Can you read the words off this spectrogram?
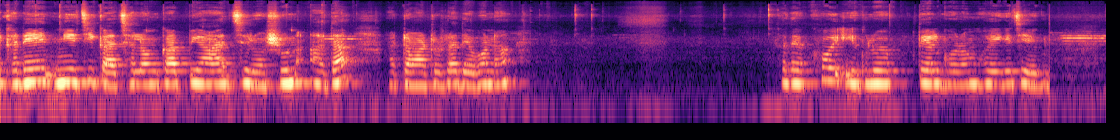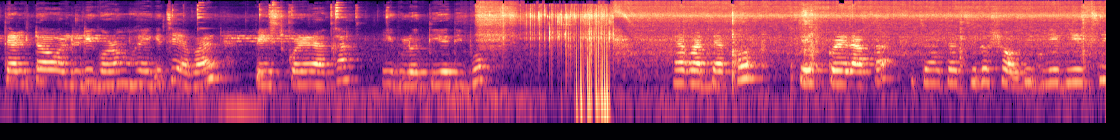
এখানে নিয়েছি কাঁচা লঙ্কা, পেঁয়াজ, রসুন, আদা আর টমাটোটা দেব না। দেখো, এগুলো তেল গরম হয়ে গেছে, এগুলো তেলটা অলরেডি গরম হয়ে গেছে, এবার পেস্ট করে রাখা, এগুলো দিয়ে দিব। এবার দেখো পেস্ট করে রাখা যা যা ছিল সবই দিয়ে দিয়েছি।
